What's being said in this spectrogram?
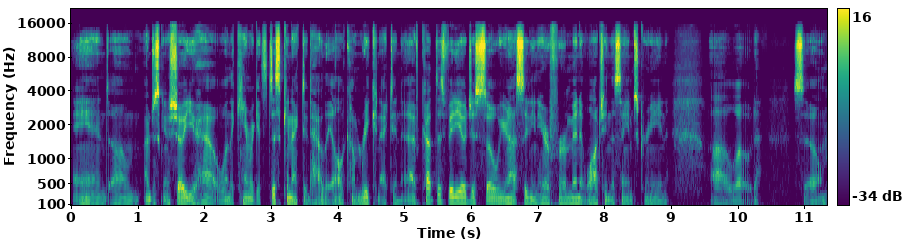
and um, I'm just going to show you how when the camera gets disconnected how they all come reconnected. I've cut this video just so you're not sitting here for a minute watching the same screen uh, load. So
